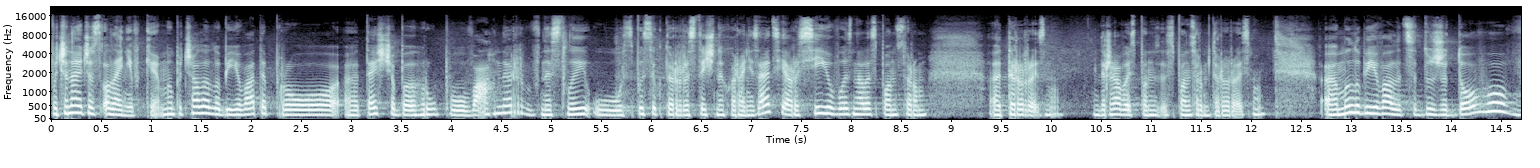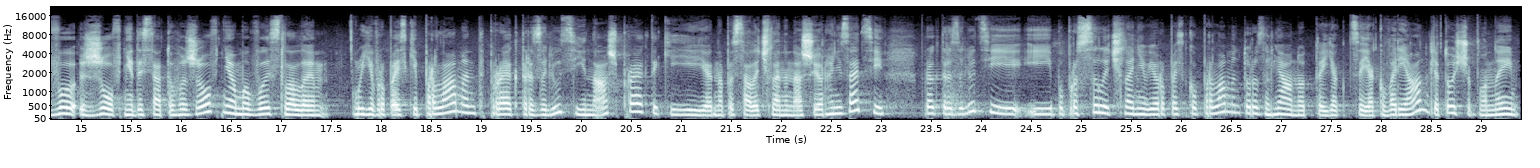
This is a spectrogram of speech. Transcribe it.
Починаючи з Оленівки, ми почали лобіювати про е, те, щоб групу Вагнер внесли у список терористичних організацій, а Росію визнали спонсором е, тероризму державою спонсором тероризму. Е, ми лобіювали це дуже довго. В жовтні, 10 жовтня, ми вислали у Європейський парламент проект резолюції, наш проект, який написали члени нашої організації, проект резолюції, і попросили членів Європейського парламенту розглянути як це як варіант для того, щоб вони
